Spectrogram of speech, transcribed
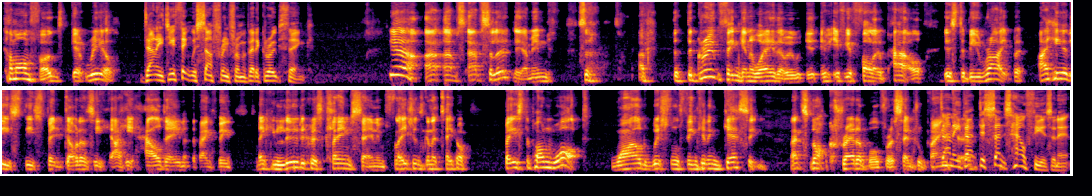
Come on, folks, get real. Danny, do you think we're suffering from a bit of groupthink? Yeah, uh, absolutely. I mean, so uh, the, the group think in a way, though, if, if, you follow Powell, is to be right. But I hear these these Fed governors, I hear Haldane at the Bank of England making ludicrous claims saying inflation's going to take off. Based upon what? Wild wishful thinking and guessing. That's not credible for a central bank. Danny, that dissent's healthy, isn't it?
